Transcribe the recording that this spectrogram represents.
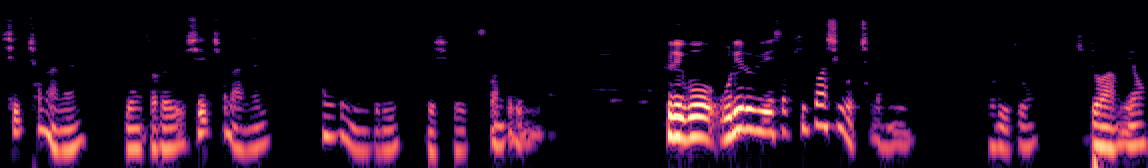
실천하는 용서를 실천하는 성도님들이 되시길 축원드립니다. 그리고 우리를 위해서 기도하신 것처럼요. 우리도 기도하며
